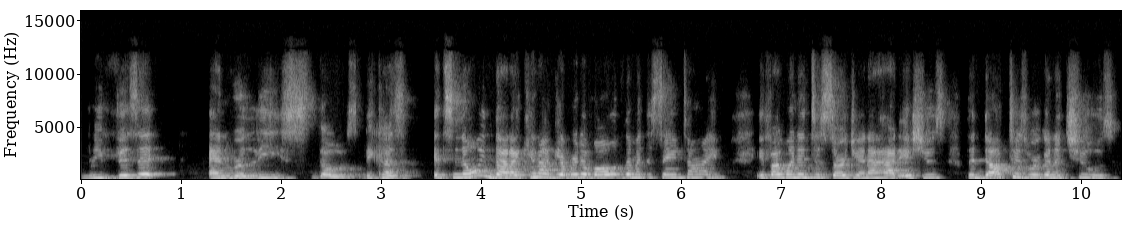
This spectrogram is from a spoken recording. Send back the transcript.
revisit and release those because it's knowing that I cannot get rid of all of them at the same time. If I went into surgery and I had issues, the doctors were going to choose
